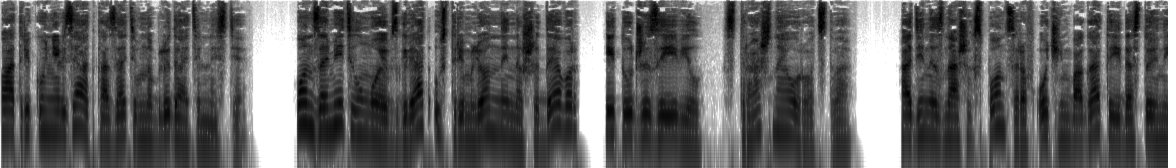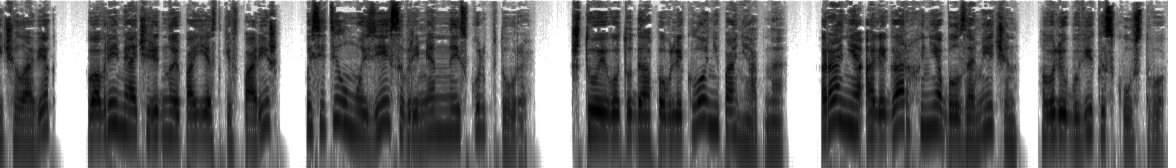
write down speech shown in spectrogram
Патрику нельзя отказать в наблюдательности. Он заметил мой взгляд, устремленный на шедевр, и тут же заявил «Страшное уродство». Один из наших спонсоров, очень богатый и достойный человек, во время очередной поездки в Париж посетил музей современной скульптуры. Что его туда повлекло, непонятно. Ранее олигарх не был замечен в любви к искусству.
